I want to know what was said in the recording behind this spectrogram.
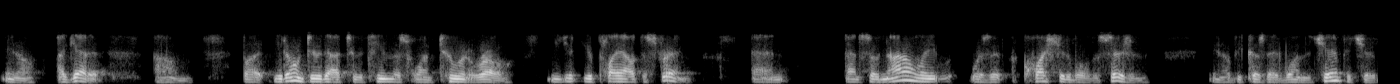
you know, I get it. Um, but you don't do that to a team that's won two in a row. You you play out the string, and and so not only was it a questionable decision, you know, because they'd won the championship,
